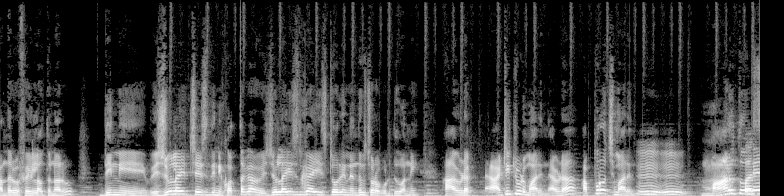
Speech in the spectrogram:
అందరూ ఫెయిల్ అవుతున్నారు. దీన్ని విజువలైజ్ చేసి దీన్ని కొత్తగా విజువలైజ్డ్గా ఈ స్టోరీని ఎందుకు చూడకూడదు అని ఆవిడ యాటిట్యూడ్ మారింది. ఆవిడ అప్రోచ్ మారింది. మారుతూనే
